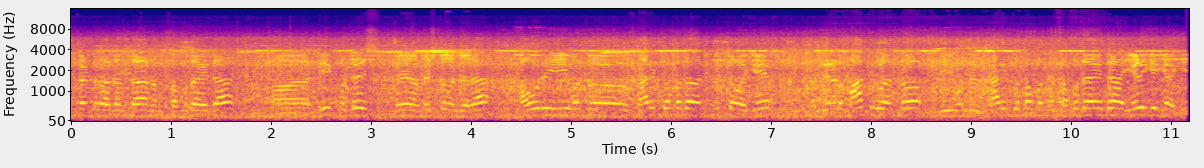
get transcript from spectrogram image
ಮುಖಂಡರಾದಂಥ ನಮ್ಮ ಸಮುದಾಯದ ಡಿ ಕೊಟ್ರೇಶ್ ಮೇ ಮೆಸ್ಟರ್ ಬಂದಿದ್ದಾರೆ ಅವರು ಈ ಒಂದು ಕಾರ್ಯಕ್ರಮದ ನಿಮಿತ್ತವಾಗಿ ಒಂದೆರಡು ಮಾತುಗಳನ್ನು ಈ ಒಂದು ಕಾರ್ಯಕ್ರಮ ಮತ್ತು ಸಮುದಾಯದ ಏಳಿಗೆಗಾಗಿ,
